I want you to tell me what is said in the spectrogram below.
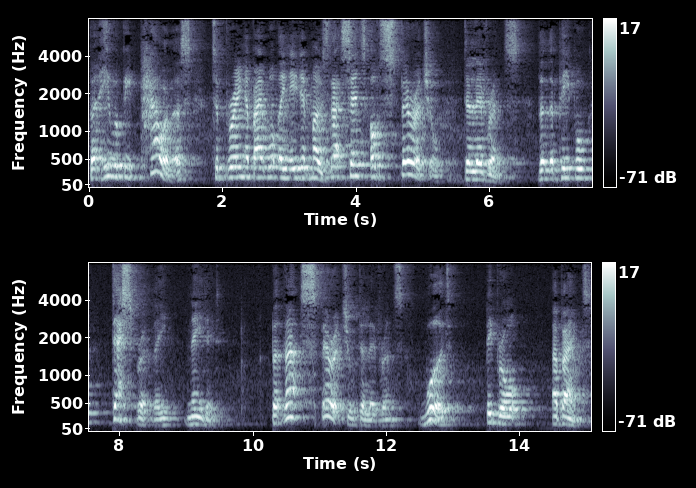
but he would be powerless to bring about what they needed most that sense of spiritual deliverance that the people desperately needed. But that spiritual deliverance would be brought about.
